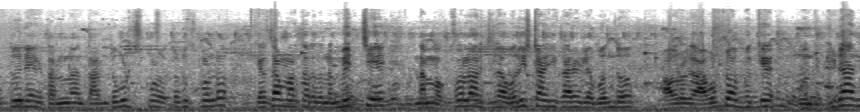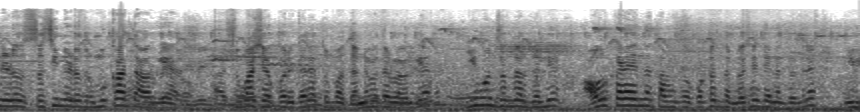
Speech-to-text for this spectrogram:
ಅದ್ದೂರಿಯಾಗಿ ತನ್ನ ತಾನು ತೊಡಗಿಸ್ಕೊ ತೊಡಗಿಸ್ಕೊಂಡು ಕೆಲಸ ಮಾಡ್ತಾ ಇರೋದನ್ನು ಮೆಚ್ಚಿ ನಮ್ಮ ಕೋಲಾರ ಜಿಲ್ಲಾ ವರಿಷ್ಠಾಧಿಕಾರಿಗಳೇ ಬಂದು ಅವ್ರಿಗೆ ಹುಟ್ಟುಹಬ್ಬಕ್ಕೆ ಒಂದು ಗಿಡ ನೆಡೋದು ಸಸಿ ನೆಡೋದ್ರ ಮುಖಾಂತರ ಅವ್ರಿಗೆ ಶುಭಾಶಯ ಕೋರಿದ್ದಾರೆ. ತುಂಬ ಧನ್ಯವಾದಗಳು ಅವ್ರಿಗೆ. ಈ ಒಂದು ಸಂದರ್ಭದಲ್ಲಿ ಅವ್ರ ಕಡೆಯಿಂದ ತಮಗೆ ಕೊಟ್ಟಂಥ ಮೆಸೇಜ್ ಏನಂತಂದರೆ, ನೀವು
